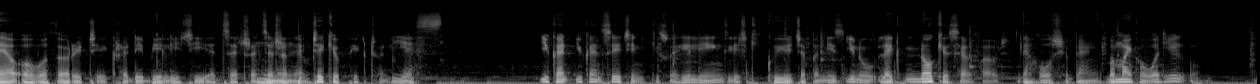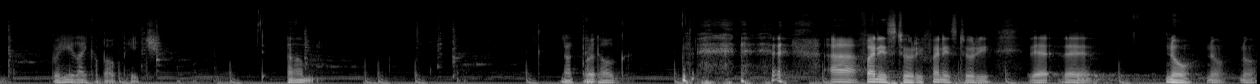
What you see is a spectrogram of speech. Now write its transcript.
Air of authority, credibility, etc., etc. Them. Take your pick, Tony. yes You can you can say it in Kiswahili, English, Kikuyu, Japanese. You know, like knock yourself out. the whole shebang but michael what do you what do you like about Peach? Um, not the What- dog ah, funny story, funny story. The the no, no, no,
